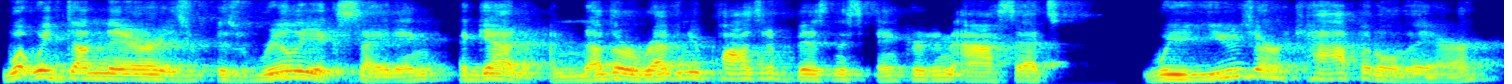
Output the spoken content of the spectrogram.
What we've done there is, is really exciting. Again, another revenue positive business anchored in assets. We use our capital there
